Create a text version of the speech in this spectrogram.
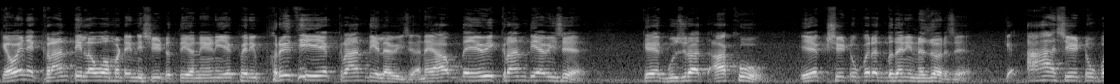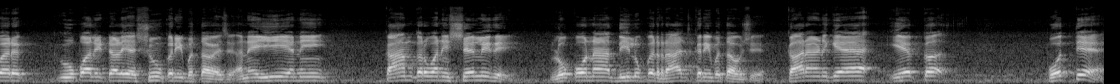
કહેવાય ને, ક્રાંતિ લાવવા માટેની સીટ હતી અને એની એક ફેરી ફરીથી એક ક્રાંતિ લાવી છે. અને આ વખતે એવી ક્રાંતિ આવી છે કે ગુજરાત આખું એક સીટ ઉપર જ બધાની નજર છે કે આ સીટ ઉપર ગોપાલ ઇટાળિયા શું કરી બતાવે છે? અને એ એની કામ કરવાની શૈલીથી લોકોના દિલ ઉપર રાજ કરી બતાવશે. કારણ કે એક પોતે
